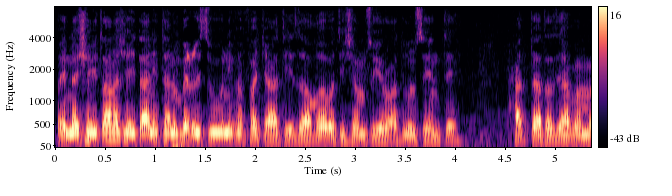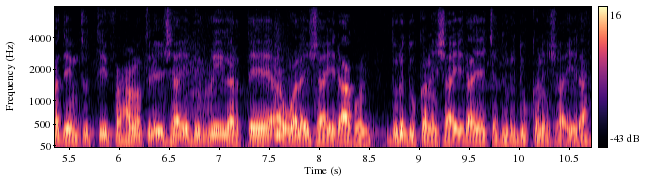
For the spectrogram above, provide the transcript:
فإن الشيطان شيطاني تنبعثه نففجأت إذا غابت الشمس يرى أدون سنته حتى تذهب ما ديمتتي فحمة العشاء دري غرتي أول عشاء كن دري دكان عشاء يجا دري دكان عشاء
